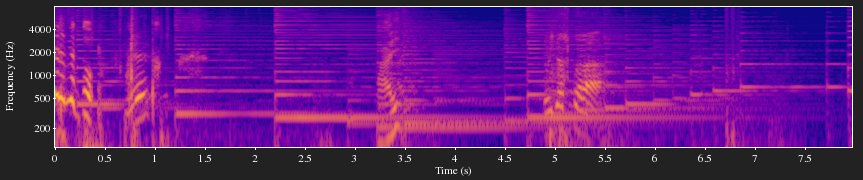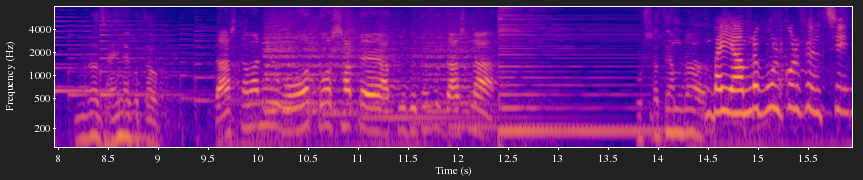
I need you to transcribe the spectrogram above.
ফেলবে তো। ভাই। ওই যাস তোরা। আমরা যাই না কোথাও। যাস না মানে ও তোর সাথে আর তুই কোথাও যাস না। ওর সাথে আমরা ভাইয়া আমরা ভুল করে ফেলছি।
